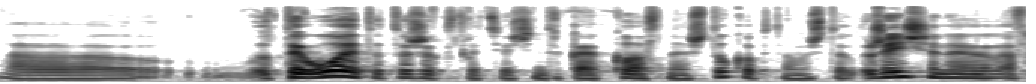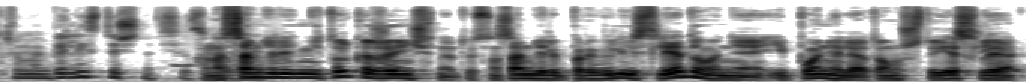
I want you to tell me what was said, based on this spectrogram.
ТО это тоже, кстати, очень такая классная штука, потому что женщины, автомобилисты точно все А на самом деле не только женщины, то есть на самом деле провели исследования и поняли о том, что если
